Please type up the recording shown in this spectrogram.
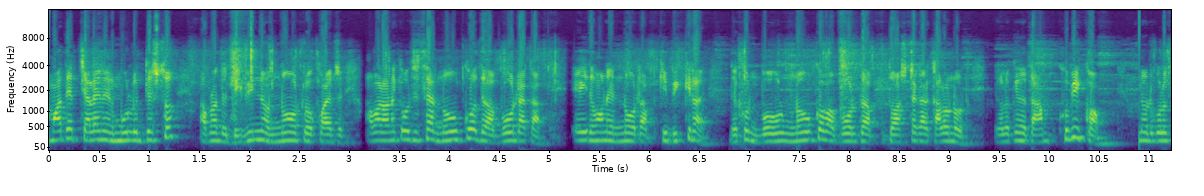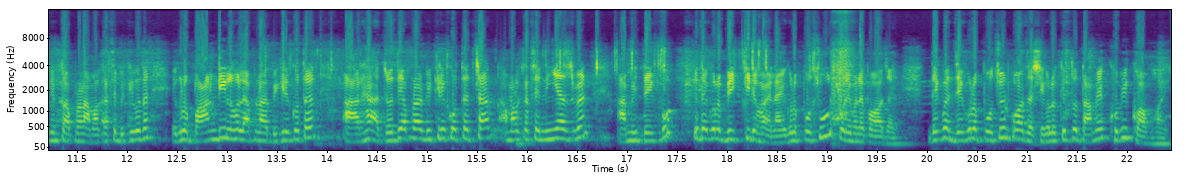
আমাদের চ্যানেলের মূল উদ্দেশ্য আপনাদের বিভিন্ন নোট ও কয়েন আবার অনেকে বলছে, স্যার, নৌকো দেওয়া বউ টাকা এই ধরনের নোট কি বিক্রি হয়? দেখুন, বউ, নৌকো বা বোর দেওয়া দশ টাকার কালো নোট, এগুলো কিন্তু দাম খুবই কম। নোটগুলো কিন্তু আপনারা আমার কাছে বিক্রি করতেন এগুলো বান্ডিল হলে আপনারা বিক্রি করতেন আর হ্যাঁ যদি আপনারা বিক্রি করতে চান, আমার কাছে নিয়ে আসবেন, আমি দেখব কিন্তু এগুলো বিক্রি হয় না, এগুলো প্রচুর পরিমাণে পাওয়া যায়। দেখবেন যেগুলো প্রচুর পাওয়া যায়, সেগুলো কিন্তু দামে খুবই কম হয়।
